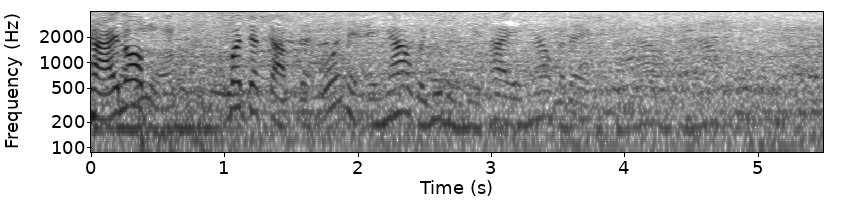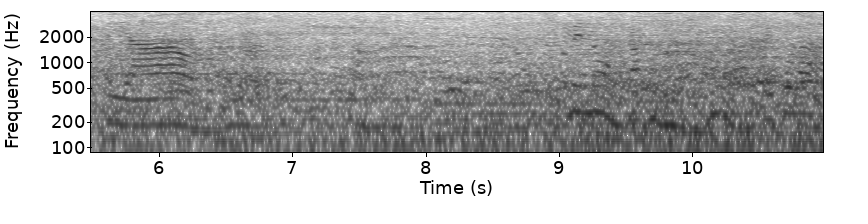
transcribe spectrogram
ฉายรอบว่าจะกลับแต่โอ้ยเนี่ยไอ้เง่ากับอยู่นี่นี่ไทยไอ้เง่าก็ได้ไอ้เง่าไอ้ยาวไม่น้องครับไปโคราช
